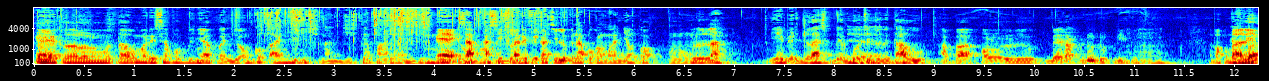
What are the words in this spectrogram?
Eh kalau lu mau tahu Marisa hobinya apa? Jongkok anjing najis tiap hari anjing. Eh, Jongkok, kasih klarifikasi lu kenapa kalau main jongkok? Ngomong lu lah. Ya biar jelas, biar bocah Iya. juga tahu. Apa kalau lu berak duduk gitu? Apa kebalik?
